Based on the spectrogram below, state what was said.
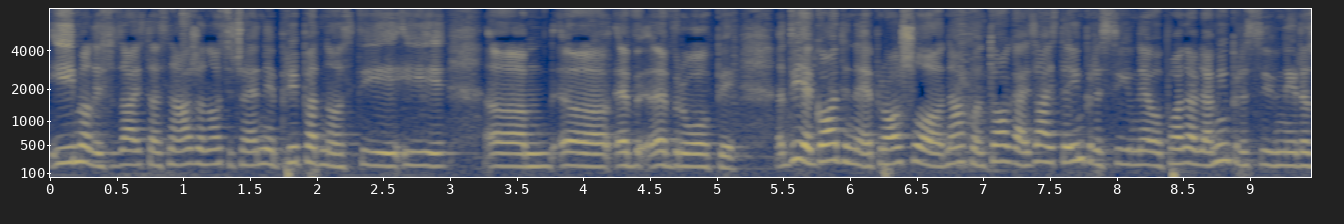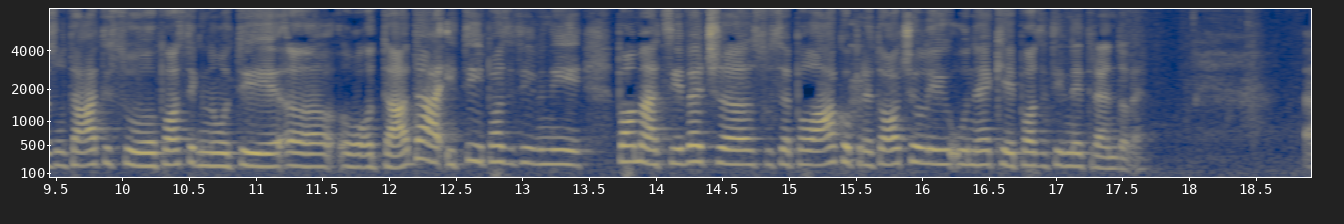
i imali su zaista snažan osjećaj jedne pripadnosti i um, uh, ev Evropi. Dvije godine je prošlo nakon toga i zaista impresivne, evo ponavljam, impresivni rezultati su postignuti uh, od tada i ti pozitivni pomaci već uh, su se polako pretočili u neke pozitivne trendove. Uh,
